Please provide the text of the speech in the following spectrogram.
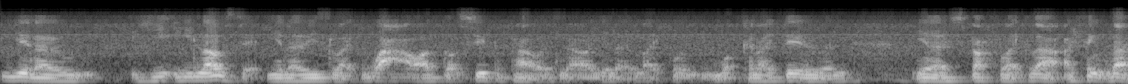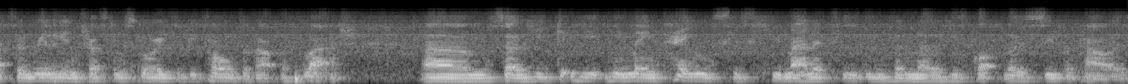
you know, he he loves it. You know, he's like, wow, I've got superpowers now. You know, like what, what can I do and you know stuff like that. I think that's a really interesting story to be told about the Flash. Um, so he, he he maintains his humanity even though he's got those superpowers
